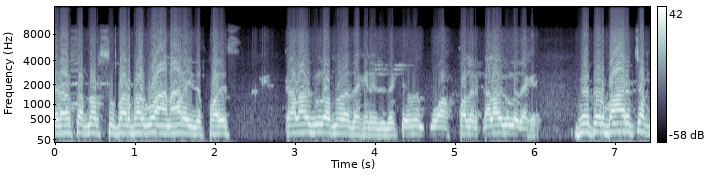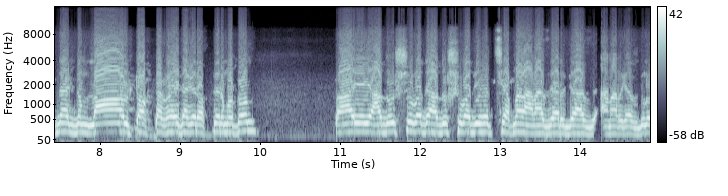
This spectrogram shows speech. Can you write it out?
এটা হচ্ছে আপনার সুপার ভাগো আনার। এই যে ফরেস্ট কালারগুলো আপনারা দেখেন, এই যে দেখতে পাচ্ছেন ফলের কালারগুলো দেখেন। ভেতর বার হচ্ছে আপনার একদম লাল টকটক হয়ে থাকে রক্তের মতন। তাই এই আদর্শবাদী আদর্শবাদী হচ্ছে আপনার আনাজের গাছ, আনার গাছগুলো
